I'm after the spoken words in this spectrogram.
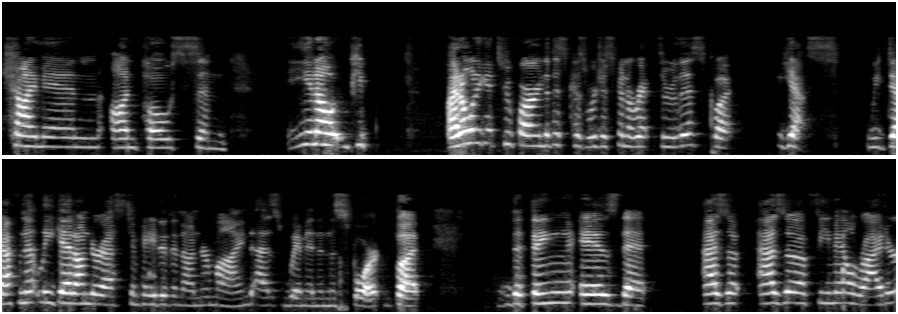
chime in on posts and you know people i don't want to get too far into this because we're just going to rip through this but yes we definitely get underestimated and undermined as women in the sport but the thing is that as a as a female rider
